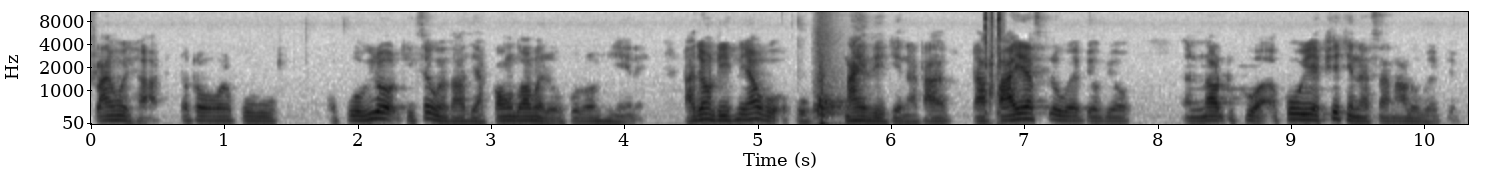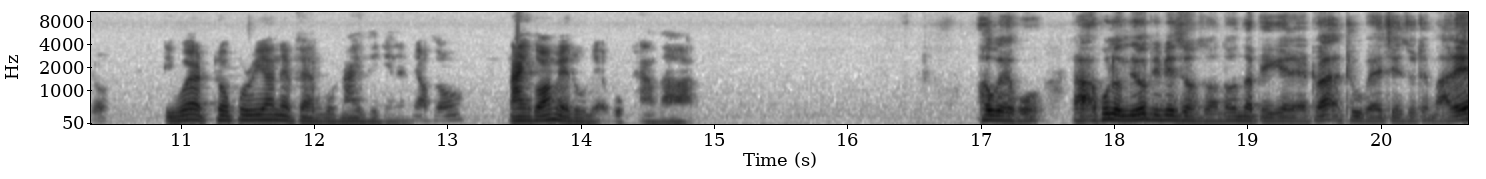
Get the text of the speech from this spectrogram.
flyweight ဟာတော်တော်ပိုပိုပြီးတော့ဒီစိတ်ဝင်စားစရာကောင်းသွားမယ်လို့အခုတော့မြင်တယ်ဒါကြောင့်ဒီနှစ်ယောက်ကိုအခုနိုင်စေချင်တာဒါဒါ bias လို့ပဲပြောပြောနောက်တစ်ခုကအကိုရဲ့ဖြစ်ချင်တဲ့ဆန္ဒလို့ပဲပြောပြောဒီဘက် Topuria နဲ့ Van ကိုနိုင်စေချင်တယ်နောက်ဆုံး နိုင်သွားမယ်လို့လည်းအခုခံစားရတယ်ဟုတ်ကဲ့ကိုဒါအခုလိုမျိုးပြည့်ပြည့်စုံစုံသုံးသပ်ပေးခဲ့တဲ့အတွက်အထူးပဲကျေးဇူးတင်ပါတယ်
